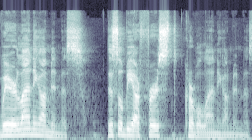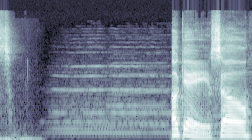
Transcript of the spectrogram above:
We're landing on Minmus. This will be our first Kerbal landing on Minmus. Okay, so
